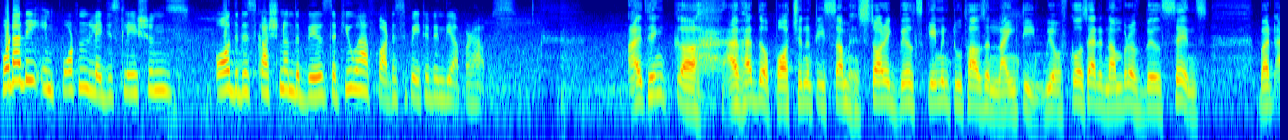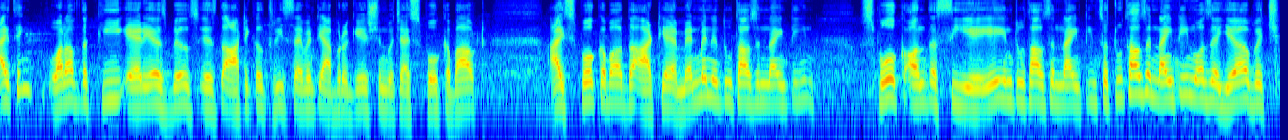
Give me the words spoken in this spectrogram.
What are the important legislations or the discussion on the bills that you have participated in the upper house? I think uh, I've had the opportunity, some historic bills came in 2019. We of course had a number of bills since, but I think one of the key areas bills is the Article 370 abrogation, which I spoke about. I spoke about the RTI amendment in 2019, spoke on the CAA in 2019. So 2019 was a year which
